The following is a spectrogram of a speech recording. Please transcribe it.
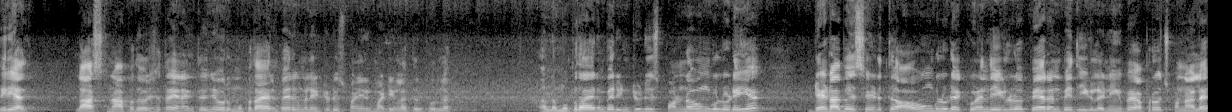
தெரியாது. லாஸ்ட் நாற்பது வருஷத்தில் எனக்கு தெரிஞ்சு ஒரு முப்பதாயிரம் பேருக்கு மேலே இன்ட்ரடியூஸ் பண்ணியிருக்க மாட்டீங்களா திருப்பூரில்? அந்த முப்பதாயிரம் பேர் இன்ட்ரடியூஸ் பண்ணவங்களுடைய டேட்டாபேஸ் எடுத்து அவங்களுடைய குழந்தைகளோட பேரன் பேத்திகளை நீங்கள் போய் அப்ரோச் பண்ணாலே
